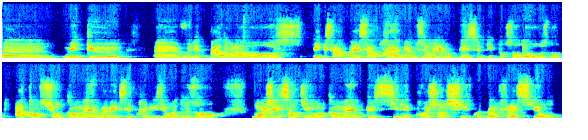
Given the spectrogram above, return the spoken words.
euh, mais que euh, vous n'êtes pas dans la hausse et que ça rebaisse après, ben vous aurez loupé ce 10% de hausse. Donc attention quand même avec ces prévisions à deux ans. Moi, j'ai le sentiment quand même que si les prochains chiffres d'inflation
